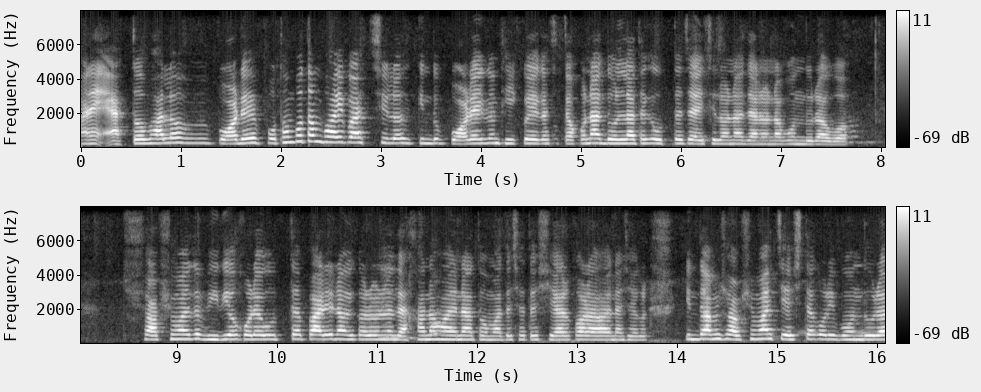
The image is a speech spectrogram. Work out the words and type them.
মানে এত ভালো পরে প্রথম প্রথম ভয় পাচ্ছিল, কিন্তু পরে একদম ঠিক হয়ে গেছে। তখন আর দোলনা থেকে উঠতে চাইছিল না, জানো না বন্ধুরাও সব সময় তো ভিডিও করে উঠতে পারি না, ওই কারণে দেখানো হয় না, তোমাদের সাথে শেয়ার করা হয় না সেগুলো। কিন্তু আমি সব সময় চেষ্টা করি বন্ধুরা,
